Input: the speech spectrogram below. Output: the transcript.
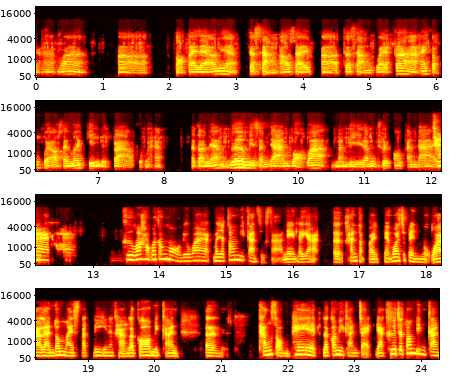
นะฮะว่าอ่า ต่อไปแล้วเนี่ยจะสั่งอัลไซอ่าจะสั่งไวกราให้กับผู้ป่วยอัลไซเมอร์กินหรือเปล่าถูกไหมฮะแต่ตอนนี้เริ่มมีสัญญาณบอกว่ามันดีแล้วมันช่วยป้องกันได้ใช่คือว่าเขาก็ต้องมองด้วยว่ามันจะต้องมีการศึกษาในระยะขั้นต่อไปว่าจะเป็นบอกว่า randomized study นะคะ แล้วก็มีการทั้งสองเพศ แล้วก็มีการแจกยาคือจะต้องเป็นการ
